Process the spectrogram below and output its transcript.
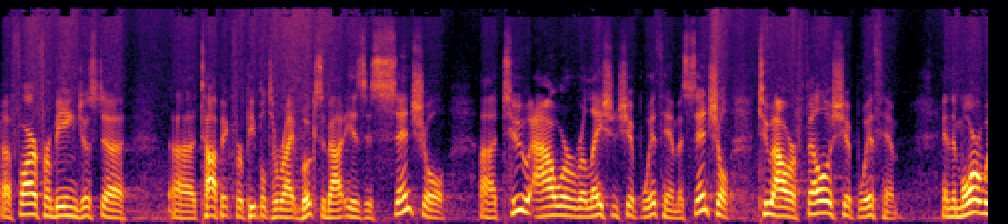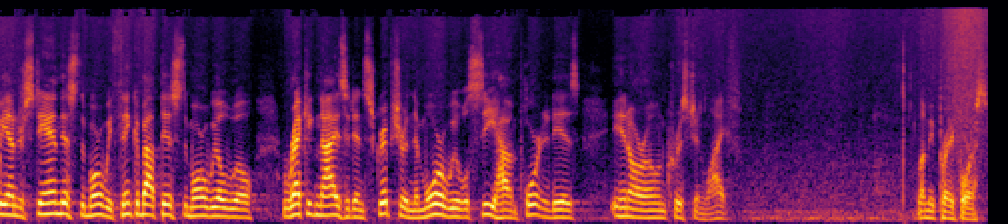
uh, far from being just a, a, topic for people to write books about, is essential uh, to our relationship with Him, essential to our fellowship with Him. And the more we understand this, the more we think about this, the more we'll, we'll recognize it in Scripture, and the more we will see how important it is in our own Christian life. Let me pray for us.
